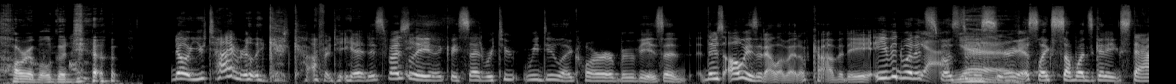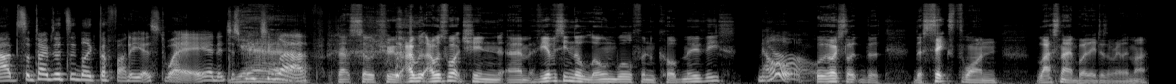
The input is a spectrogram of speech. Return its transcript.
Horrible good joke. No, you tie really good comedy in, especially like we said, we're too we do like horror movies, and there's always an element of comedy, even when it's Yeah. supposed to be serious. Like someone's getting stabbed, sometimes it's in like the funniest way, and it just makes you laugh. That's so true. I was I was watching. Um, have you ever seen the Lone Wolf and Cub movies? No, We watched the, the the sixth one last night, but it doesn't really matter.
